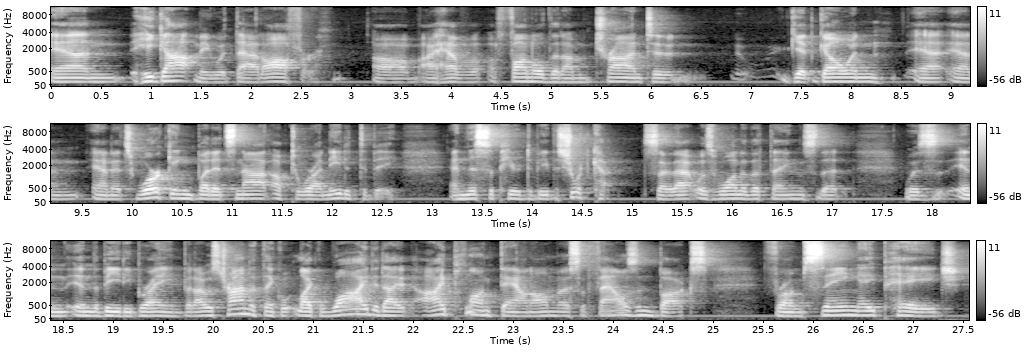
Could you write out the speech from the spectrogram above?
And he got me with that offer. Um, I have a, a, funnel that I'm trying to get going and, and and it's working but it's not up to where I need it to be. And this appeared to be the shortcut so that was one of the things that was in in the beady brain. But I was trying to think like why did I I plunked down almost a thousand bucks from seeing a page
